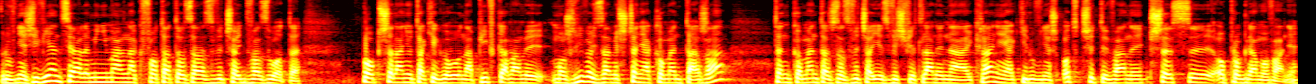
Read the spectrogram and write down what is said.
również i więcej, ale minimalna kwota to zazwyczaj 2 zł po przelaniu takiego napiwka mamy możliwość zamieszczenia komentarza. Ten komentarz zazwyczaj jest wyświetlany na ekranie, jak i również odczytywany przez y, oprogramowanie.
